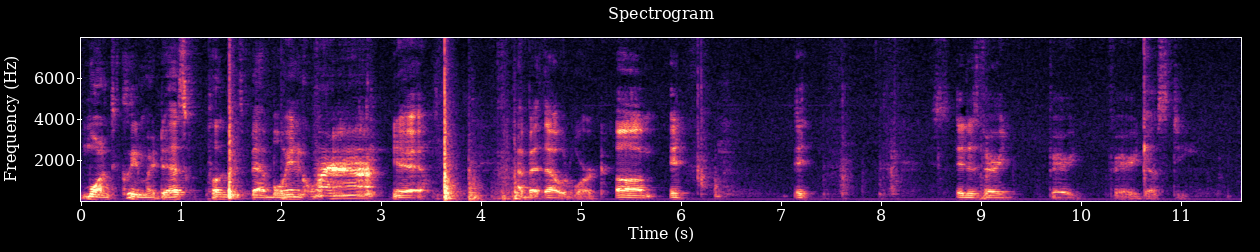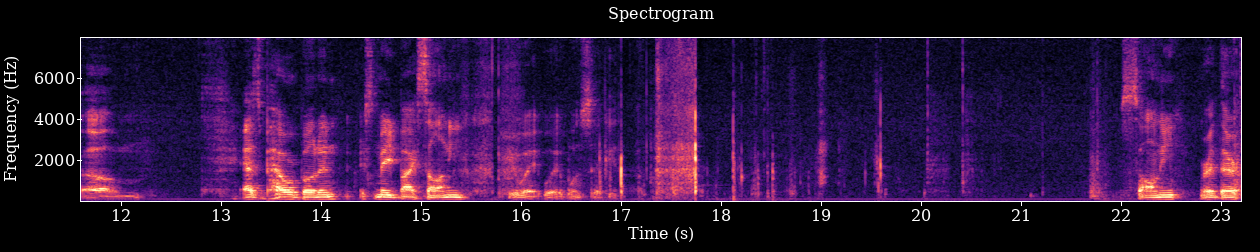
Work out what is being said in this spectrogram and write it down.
wanted to clean my desk, plug this bad boy in, yeah, I bet that would work. Um, it, it, it is very, very, very dusty. Um, has a power button. It's made by Sony. Here, wait, wait, one second. Right there.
